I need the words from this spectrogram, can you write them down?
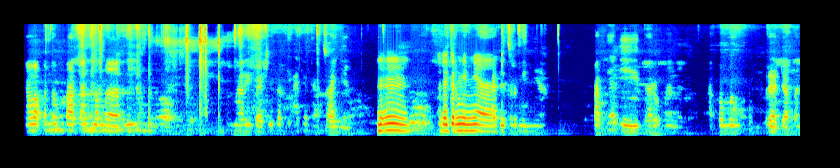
Kalau penempatan lemari, lemari baju tapi ada kacanya, Mm-mm. Ada cerminnya. ada cerminnya. Tempatnya ditaruh mana? Atau berhadapan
